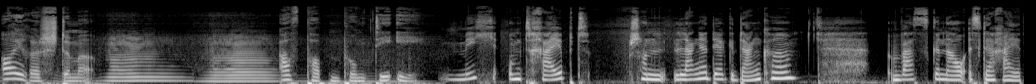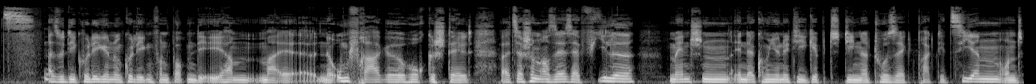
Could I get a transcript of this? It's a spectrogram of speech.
Eure Stimme auf poppen.de. Mich umtreibt schon lange der Gedanke, was genau ist der Reiz? Also die Kolleginnen und Kollegen von poppen.de haben mal äh, eine Umfrage hochgestellt, weil es ja schon auch sehr, sehr viele Menschen in der Community gibt, die Natursekt praktizieren und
